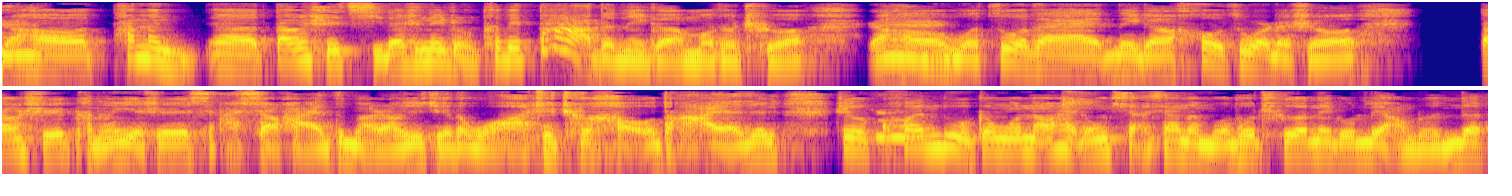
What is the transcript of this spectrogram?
然后他们呃当时骑的是那种特别大的那个摩托车，然后我坐在那个后座的时候。当时可能也是小小孩子嘛，然后就觉得哇，这车好大呀！这这个宽度跟我脑海中想象的摩托车那种两轮的，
